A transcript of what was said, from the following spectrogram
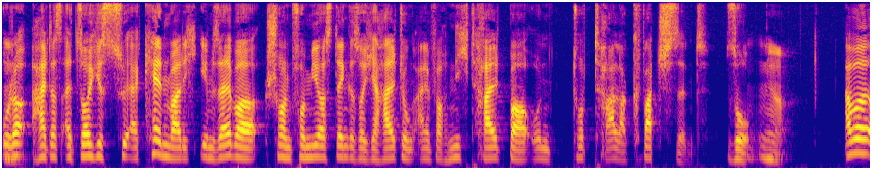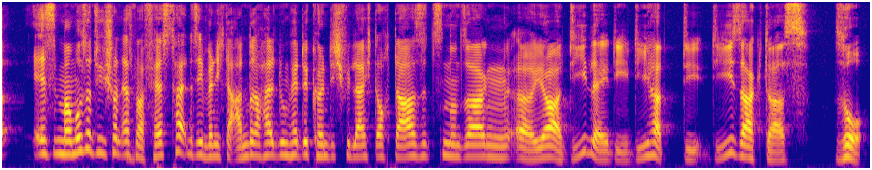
Oder mhm. halt das als solches zu erkennen, weil ich eben selber schon von mir aus denke, solche Haltungen einfach nicht haltbar und totaler Quatsch sind. So. Ja. Aber es, man muss natürlich schon erstmal festhalten, wenn ich eine andere Haltung hätte, könnte ich vielleicht auch da sitzen und sagen, äh, ja, die Lady, die hat, die, die sagt das. So.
